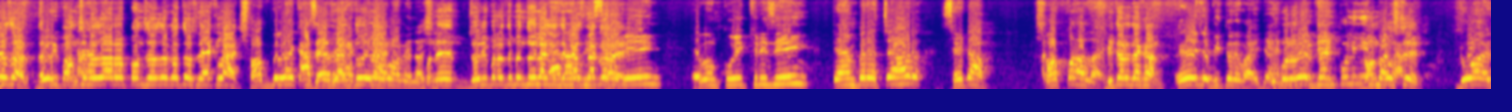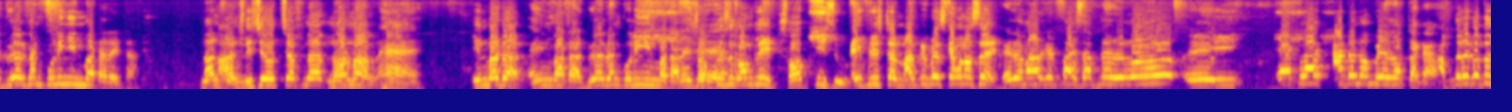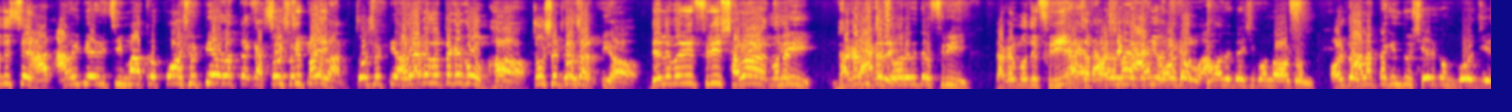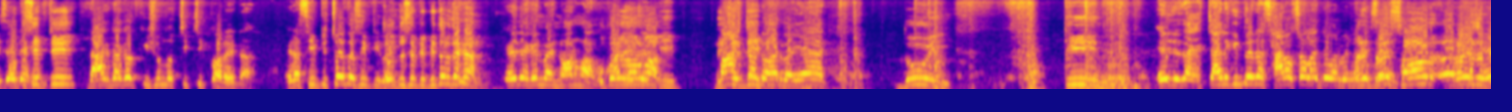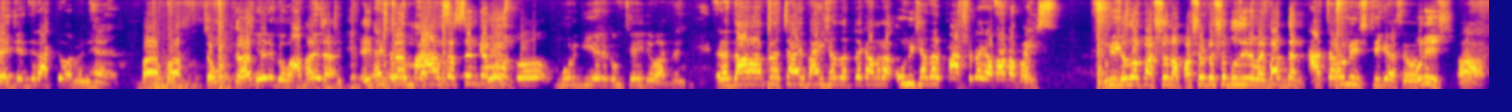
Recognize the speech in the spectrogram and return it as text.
হাজার? জরিমানা। পঞ্চাশ হাজার আর পঞ্চাশ হাজার কত হচ্ছে? এক লাখ। সবগুলো কাজ দেড় করে লাখ দুই লাখ। একটাও পাবে না। মানে জরিমানা দেবেন দুই লাখ যদি কাজ না করে। এবং কুইক ফ্রিজিং টেম্পারেচার সেটআপ সব করা যায়। ভিতরে দেখান। এই যে ভিতরে ভাই দেখেন উপরে cooling inverter dual fan cooling inverter এটা। আর নিচে হচ্ছে আপনার নরমাল হ্যাঁ। Inverter inverter dual fan cooling inverter এই যে সবকিছু কমপ্লিট সবকিছু। এই ফ্রিজটার মার্কেট প্রাইস কেমন আছে? এর মার্কেট প্রাইস আপনার হলো এই এক লাখ আটানব্বই হাজার টাকা। আপনারা কত দিচ্ছেন? আর আমি দিয়ে দিচ্ছি মাত্র পঁয়ষট্টি হাজার টাকা চৌষট্টি হাজার। চৌষট্টি হাজার। হাজার টাকা কম? হ্যাঁ চৌষট্টি হাজার? হ্যাঁ। ডেলিভারি ফ্রি সারা মানে ঢাকার ভিতরে? শহরের ভিতরে ফ্রি ঢাকার মধ্যে ফ্রি হ্যাঁ, আচ্ছা পাশে একটা দেখি অল্টন আমাদের দেশি পণ্য অল্টন Alton। কালারটা কিন্তু সেরকম গর্জিয়াস কত safety? দাগ দাগ কি সুন্দর চিকচিক করে এটা। এটা সিফটি চোদ্দ সিফটি ভাই। চৌদ্দ সিফটি ভিতরে দেখেন। এই দেখেন ভাই নরমাল উপরে নরমাল নিচে deep। ভাই এক দুই তিন। এই যে দেখেন চাইলে কিন্তু এটা ছাড়াও চালাতে পারবেন মানে ড্রেস ছাড়াও রাখা যাবে? এই যে যে রাখতে পারবেন হ্যাঁ। বাহ বাহ চমৎকার। আপনার আচ্ছা এই দাম চাচ্ছেন কেমন? মুরগি এরকম ছেড়ে দিতে পারবেন। এটা দাম আপনার চাই বাইশ হাজার টাকা আমরা উনিশ হাজার পাঁচশো টাকা বাটা পাইস। উনিশ হাজার পাঁচশো না পাঁচশো টাশো বুঝি না ভাই বাদ দেন। আচ্ছা উনিশ ঠিক আছে okay। 19? হ্যাঁ।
